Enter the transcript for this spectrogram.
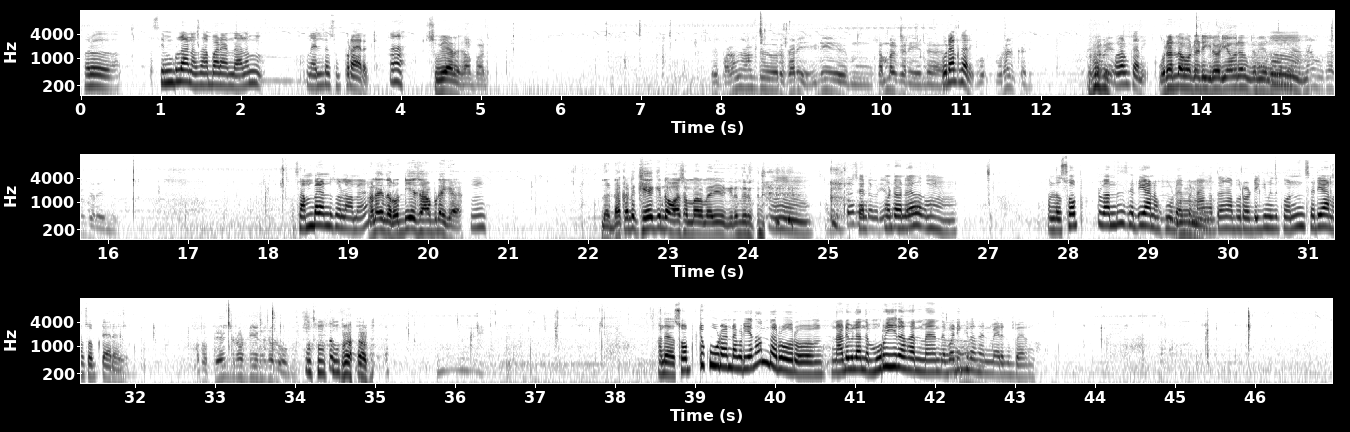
ஒரு சிம்பிளான சாப்பாடாக இருந்தாலும் நல்ல சூப்பராக இருக்கு. ஆ. சுவையான சாப்பாடு. இது பழங்காலத்து ஒரு கறி இடி சம்பல் கறி இந்த உரல் கறி. உரல் கறி. உரல் கறி. உரல்ல போட்டு அடிக்கிறோடியா உரல் கறி உரல் கறி இது? சம்பளம்னு சொல்லாமல் ஆனால் இந்த ரொட்டியை சாப்பிடக்க ம். இந்த டக்கட்டு கேக்கின்ற வாசம் வர மாதிரி இருக்கு இருந்துருந்து அந்த சொப்ட் வந்து சரியான கூட. இப்போ நாங்கள் தேங்காய் ரொட்டிக்கு இதுக்கு வந்து சரியான சொப்டாக இருக்குது அந்த சொப்ட்டு கூடன்றபடியே தான் அந்த ஒரு நடுவில் அந்த முறிகிற தன்மை அந்த வடிக்கிற தன்மை இருக்கு பாருங்க.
